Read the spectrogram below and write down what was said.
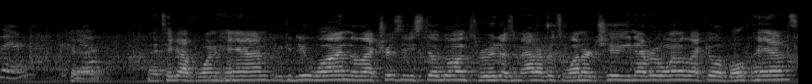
there. Okay. Yeah. And I take off one hand. You can do one. The electricity's still going through. It doesn't matter if it's one or two. You never want to let go of both hands.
